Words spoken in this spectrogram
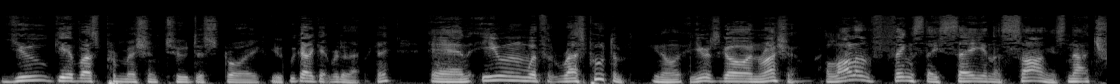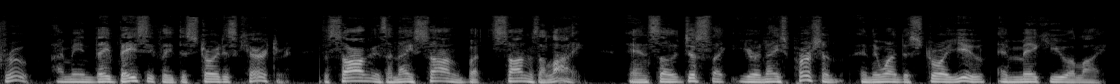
you give us permission to destroy you. We got to get rid of that. Okay. And even with Rasputin, you know, years ago in Russia, a lot of the things they say in the song is not true. I mean, they basically destroyed his character. The song is a nice song, but the song is a lie. And so just like you're a nice person and they want to destroy you and make you a lie.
